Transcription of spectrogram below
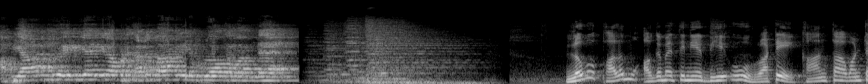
අපි ආණ්ඩුව හිටියයි කියලා අපිට කට බහගෙන ඉන්න පුළුවන් කමක් නැහැ. ලොව පළමු අගමැතිනිය බිහි වූ රටේ කාන්තාවන්ට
